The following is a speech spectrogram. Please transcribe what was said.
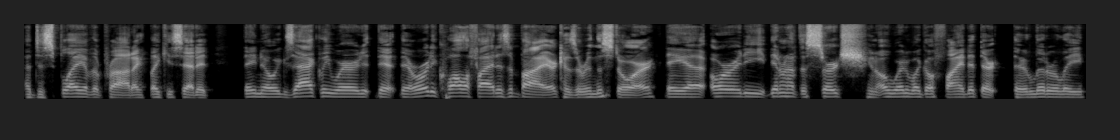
a display of the product. Like you said, it they know exactly where it, they're, already qualified as a buyer because they're in the store. They uh, already they don't have to search. You know, oh, where do I go find it? They're they're literally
